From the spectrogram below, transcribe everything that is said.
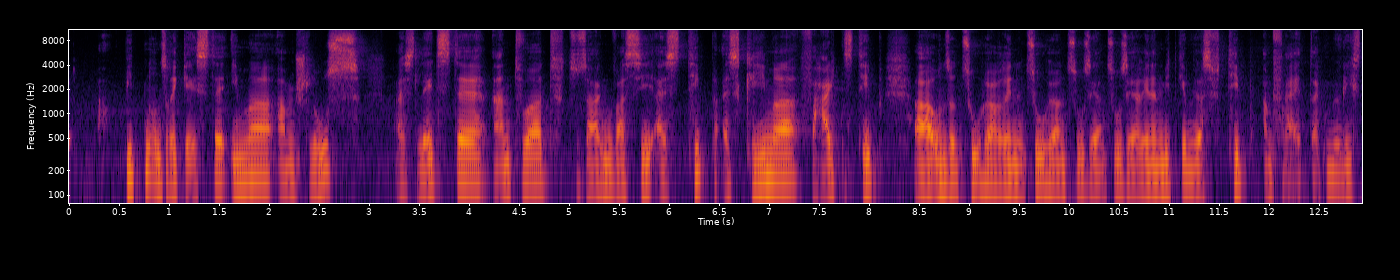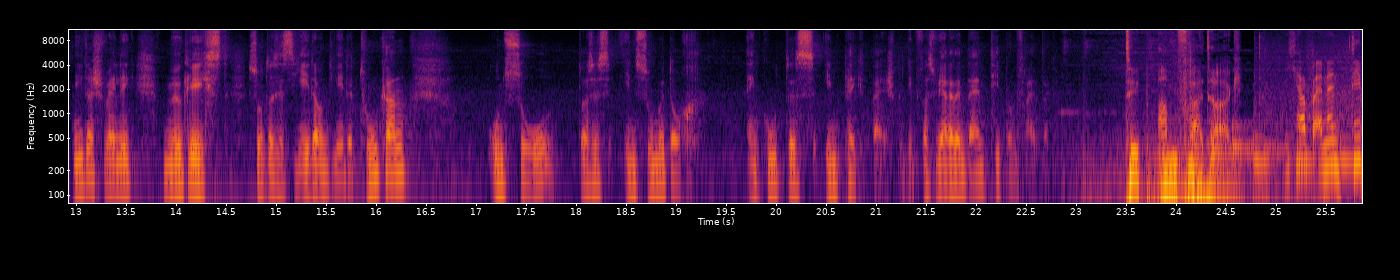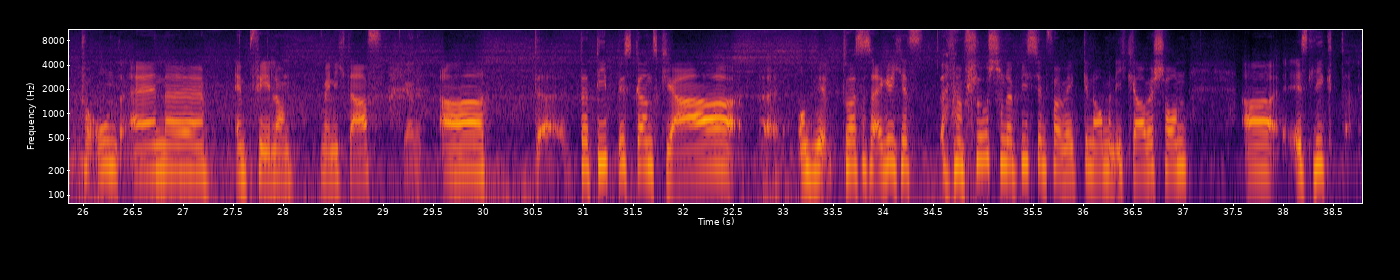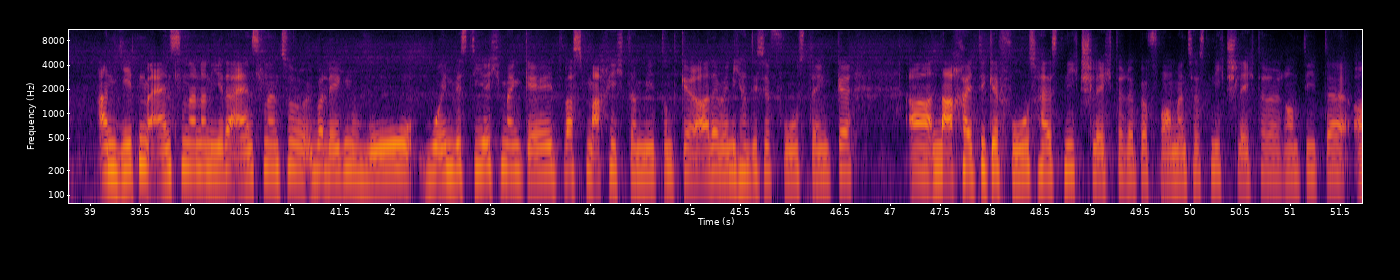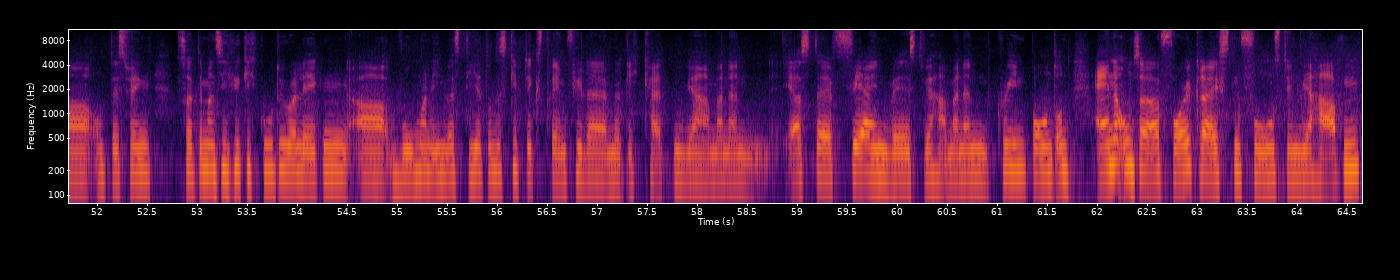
bitten unsere Gäste immer am Schluss als letzte Antwort zu sagen, was Sie als Tipp, als Klimaverhaltenstipp äh, unseren Zuhörerinnen, Zuhörern, Zusehern, Zuseherinnen mitgeben, als Tipp am Freitag. Möglichst niederschwellig, möglichst so, dass es jeder und jede tun kann und so, dass es in Summe doch ein gutes Impact-Beispiel gibt. Was wäre denn dein Tipp am Freitag? Tipp am Freitag. Ich habe einen Tipp und eine Empfehlung, wenn ich darf. Gerne. Äh, der, der Tipp ist ganz klar, äh, und wir, du hast es eigentlich jetzt am Schluss schon ein bisschen vorweggenommen. Ich glaube schon, äh, es liegt an jedem Einzelnen, an jeder Einzelnen zu überlegen, wo, wo investiere ich mein Geld, was mache ich damit. Und gerade wenn ich an diese Fonds denke, nachhaltige Fonds heißt nicht schlechtere Performance, heißt nicht schlechtere Rendite. Äh, und deswegen sollte man sich wirklich gut überlegen, äh, wo man investiert. Und es gibt extrem viele Möglichkeiten. Wir haben einen erste Fair Invest, wir haben einen Green Bond und einer unserer erfolgreichsten Fonds, den wir haben,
